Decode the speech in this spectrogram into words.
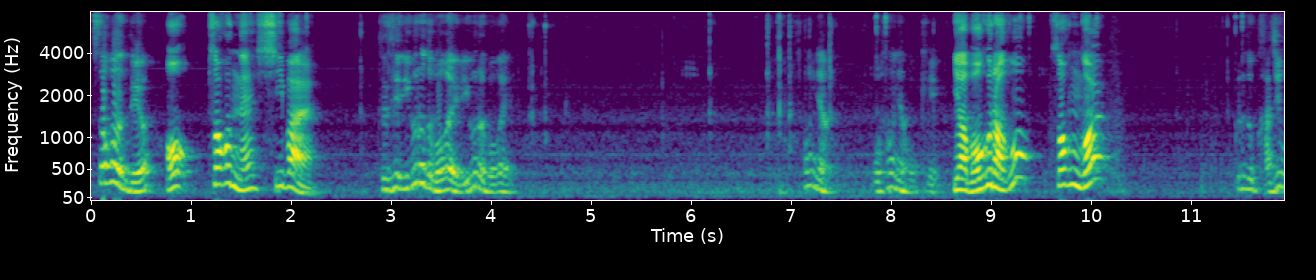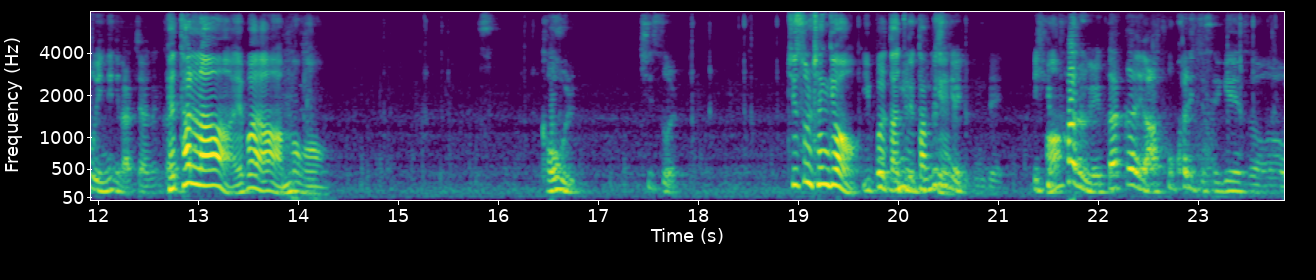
썩었는데요? 어 썩었네. 씨발. 드세요 이거라도 먹어야 돼 이거라도 먹어야 돼 성냥 오 성냥 오케이 야 먹으라고? 썩은 걸? 그래도 가지고 있는 게 낫지 않을까? 배탈나 에바야 안 먹어 거울, 칫솔. 칫솔 챙겨 이빨 어, 나중에 닦게. 이 어? 이빨을 왜 닦아요? 아포칼립스 세계에서.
